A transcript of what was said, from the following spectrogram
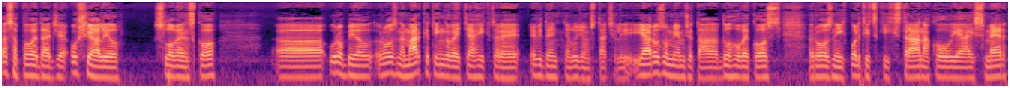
dá sa povedať, že ošialil Slovensko, Uh, urobil rôzne marketingové ťahy, ktoré evidentne ľuďom stačili. Ja rozumiem, že tá dlhovekosť rôznych politických strán, ako je aj Smer,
